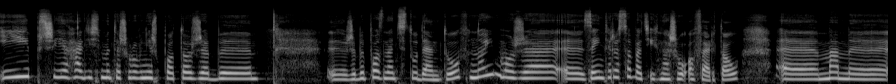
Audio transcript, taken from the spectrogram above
i przyjechaliśmy też również po to, żeby, e, żeby poznać studentów, no i może e, zainteresować ich naszą ofertą. E, Mamy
